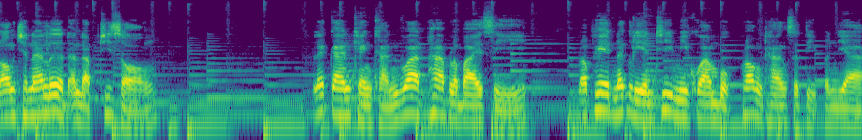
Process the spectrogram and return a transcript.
รองชนะเลิศอันดับที่ 2 และการแข่งขันวาดภาพระบายสี ประเภทนักเรียนที่มีความบกพร่องทางสติปัญญา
